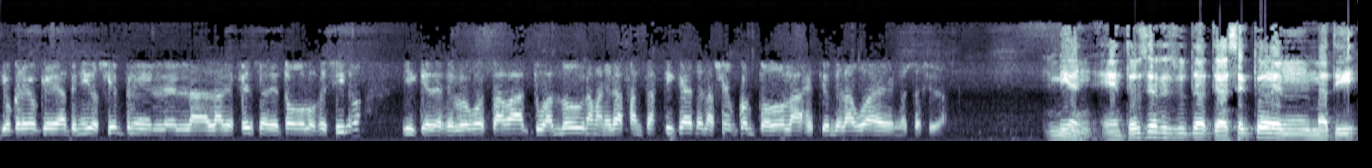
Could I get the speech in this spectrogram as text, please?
yo creo que ha tenido siempre la defensa de todos los vecinos y que desde luego estaba actuando de una manera fantástica en relación con toda la gestión del agua en nuestra ciudad. Bien, entonces resulta, te acepto el matiz,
